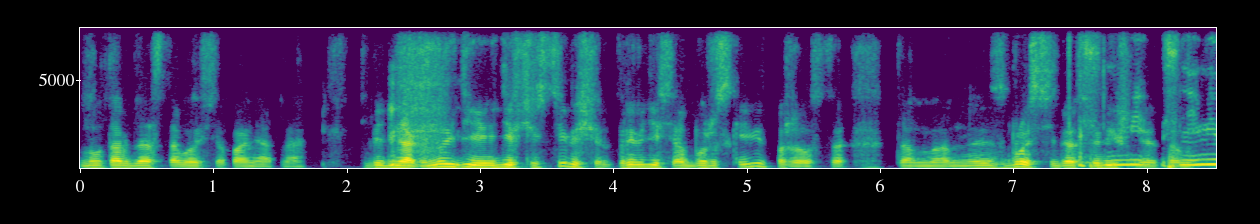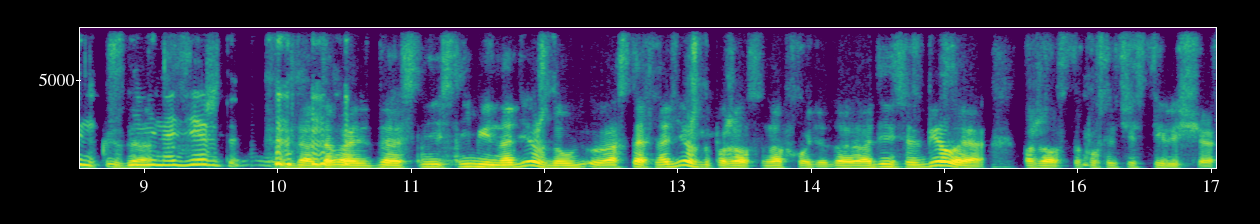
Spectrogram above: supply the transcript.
ну тогда с тобой все понятно бедняга, ну иди, иди в чистилище, приведи себя в божеский вид, пожалуйста, там, сбрось себя все сними, лишнее. Там, сними, да. сними надежду. Да, давай, да, сни, сними надежду, оставь надежду, пожалуйста, на входе, да, оденься в белое, пожалуйста, после чистилища,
